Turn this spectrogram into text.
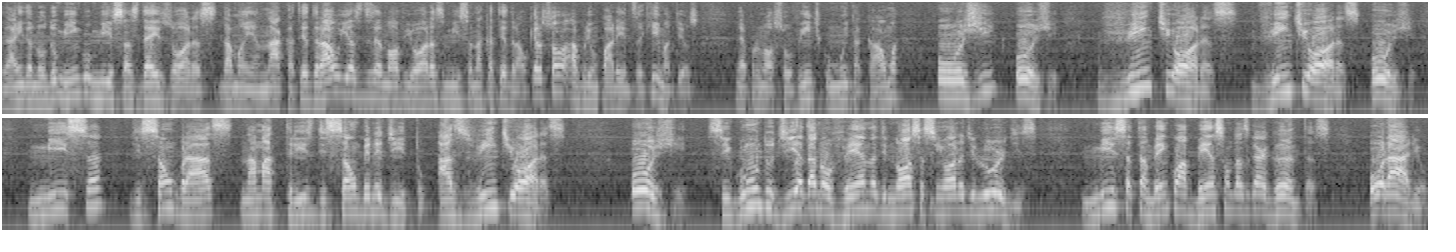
ainda no domingo, missa às 10 horas da manhã na Catedral e às 19 horas, missa na Catedral. Quero só abrir um parênteses aqui, Mateus, né, para o nosso ouvinte, com muita calma. Hoje, hoje, 20 horas, 20 horas, hoje, missa de São Brás na matriz de São Benedito, às 20 horas. Hoje, segundo dia da novena de Nossa Senhora de Lourdes, missa também com a bênção das gargantas. Horário,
